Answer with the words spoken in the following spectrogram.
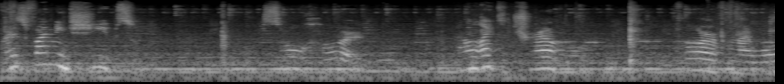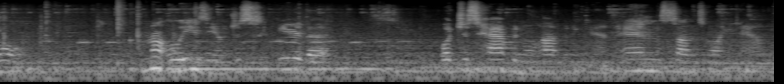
Why is finding sheep so, so hard? I don't like to travel far for my wool. I'm not lazy, I'm just scared that what just happened will happen again. And the sun's going down.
